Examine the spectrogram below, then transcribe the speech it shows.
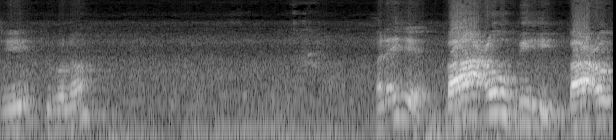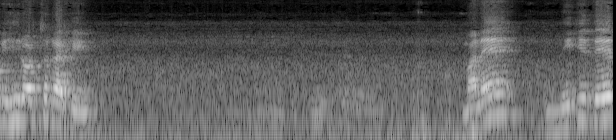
জি, কি বলো? মানে এই যে, বাউ বিহি, বাউ বিহির অর্থটা কি? মানে নিজেদের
